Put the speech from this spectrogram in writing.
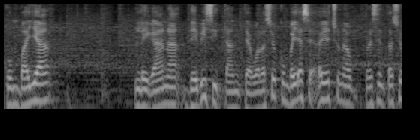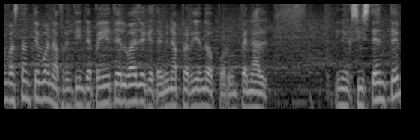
Cumbayá le gana de visitante a Gualaceo. Cumbayá se había hecho una presentación bastante buena frente a Independiente del Valle que termina perdiendo por un penal inexistente.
